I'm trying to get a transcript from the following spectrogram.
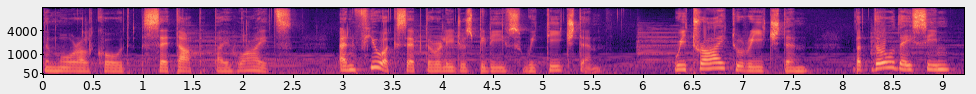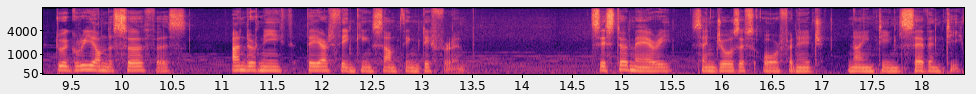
the moral code set up by whites, and few accept the religious beliefs we teach them. We try to reach them, but though they seem to agree on the surface, underneath they are thinking something different. Sister Mary, St. Joseph's Orphanage, 1970.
